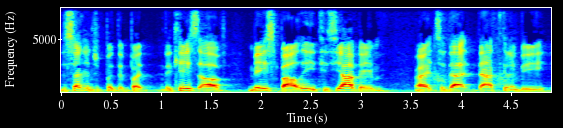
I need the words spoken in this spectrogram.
The second, but the, but the case of Meis Bali Tisyabim, right? So that that's going to be,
